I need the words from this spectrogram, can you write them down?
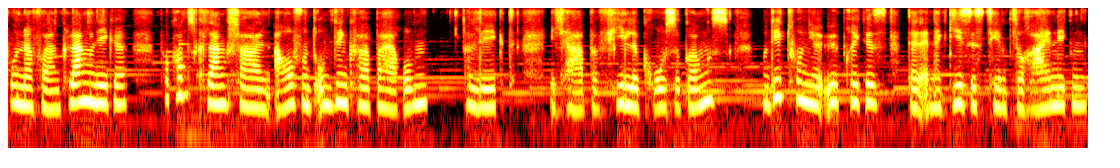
wundervollen Klangliege, bekommst Klangschalen auf und um den Körper herum gelegt. Ich habe viele große Gongs und die tun ihr Übriges, dein Energiesystem zu reinigen,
